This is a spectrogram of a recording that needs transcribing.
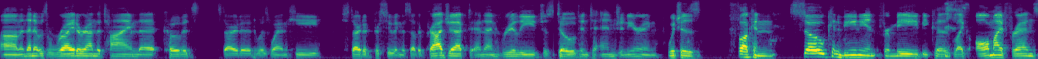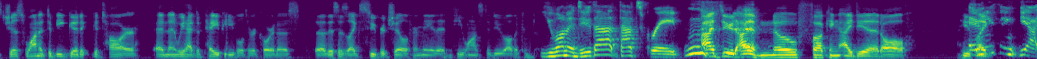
Um, and then it was right around the time that COVID started was when he started pursuing this other project and then really just dove into engineering, which is fucking so convenient for me because like all my friends just wanted to be good at guitar and then we had to pay people to record us. So this is like super chill for me that he wants to do all the comp- you want to do that? That's great. I dude i have no fucking idea at all he's Anything, like yeah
